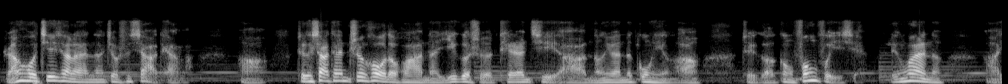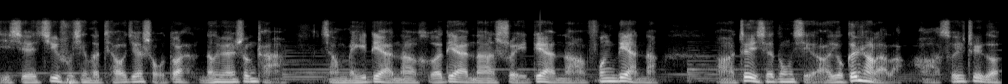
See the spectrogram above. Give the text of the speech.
然后接下来呢，就是夏天了，啊，这个夏天之后的话呢，一个是天然气啊，能源的供应啊，这个更丰富一些。另外呢，啊，一些技术性的调节手段，能源生产，像煤电呢、核电呢、水电呢、风电呢，啊，这些东西啊，又跟上来了啊，所以这个，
